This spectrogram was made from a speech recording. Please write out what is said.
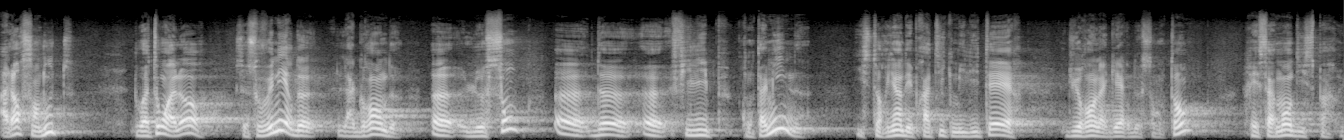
Alors sans doute, doit-on alors se souvenir de la grande euh, leçon euh, de Philippe Contamine, historien des pratiques militaires durant la guerre de Cent Ans, récemment disparu.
